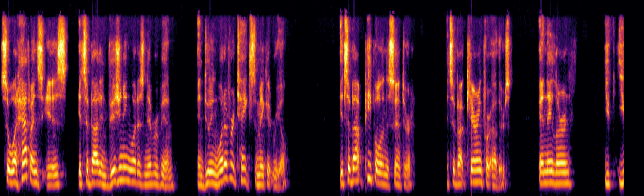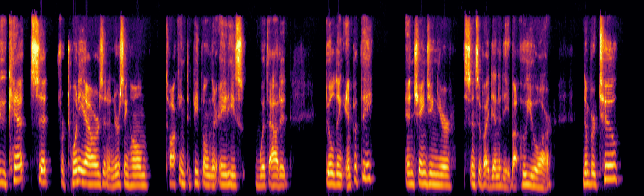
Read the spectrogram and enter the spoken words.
So what happens is it's about envisioning what has never been and doing whatever it takes to make it real. It's about people in the center. It's about caring for others. And they learn you, you can't sit for 20 hours in a nursing home talking to people in their 80s without it building empathy and changing your sense of identity about who you are. Number two,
